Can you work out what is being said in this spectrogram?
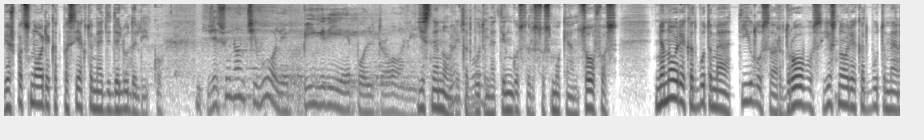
Viešpats nori, kad pasiektume didelių dalykų. Jis nenori, kad būtume tingus ir susmukę ant sofos, nenori, kad būtume tylus ar drovus, jis nori, kad būtume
